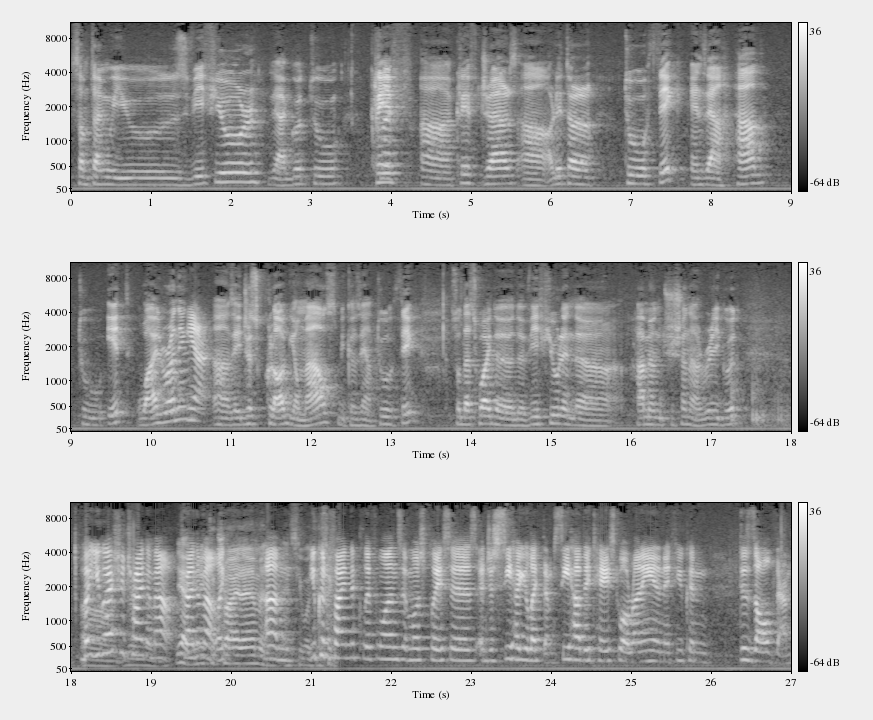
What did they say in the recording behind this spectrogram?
Sometimes we use V Fuel. They are good too. Clif, Clif. Uh, Clif gels are a little too thick and they are hard to eat while running. Yeah. Uh, they just clog your mouth because they are too thick. So that's why the, the V Fuel and the Hammer Nutrition are really good. But you Uh, guys should try them out. Yeah, try you them out. like, try them and, um, and you you can think. find the Clif ones at most places and just see how you like them. See how they taste while running and if you can dissolve them.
